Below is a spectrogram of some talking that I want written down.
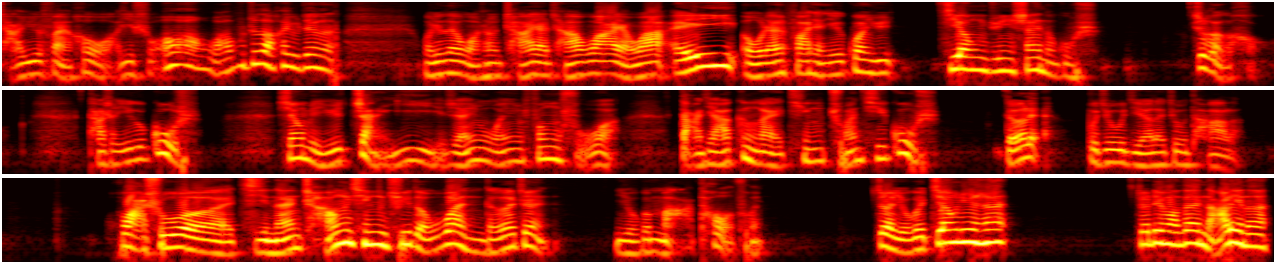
茶余饭后啊，一说哦，我还不知道还有这个呢，我就在网上查呀查，挖呀挖，哎，偶然发现一个关于将军山的故事。这个好，它是一个故事。相比于战役、人文风俗啊，大家更爱听传奇故事。得嘞，不纠结了，就它了。话说济南长清区的万德镇有个马套村。这有个将军山，这地方在哪里呢？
